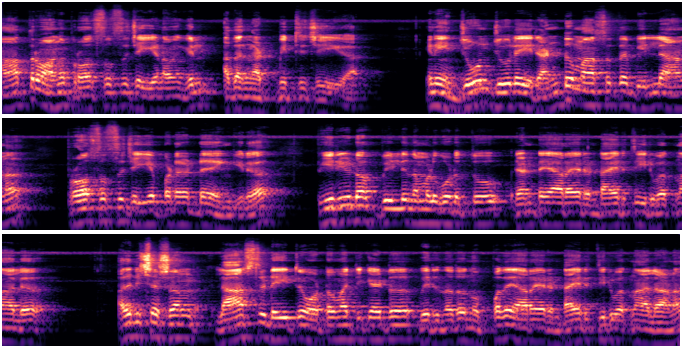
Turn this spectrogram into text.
മാത്രമാണ് പ്രോസസ്സ് ചെയ്യണമെങ്കിൽ അതങ്ങ് അഡ്മിറ്റ് ചെയ്യുക. ഇനി ജൂൺ ജൂലൈ രണ്ട് മാസത്തെ ബില്ലാണ് പ്രോസസ്സ് ചെയ്യപ്പെടേണ്ടതെങ്കിൽ പീരീഡ് ഓഫ് ബില്ല് നമ്മൾ കൊടുത്തു രണ്ട് ആറ് രണ്ടായിരത്തി ഇരുപത്തിനാല് അതിനുശേഷം ലാസ്റ്റ് ഡേറ്റ് ഓട്ടോമാറ്റിക്കായിട്ട് വരുന്നത് മുപ്പത് ആറ് രണ്ടായിരത്തി ഇരുപത്തിനാലാണ്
